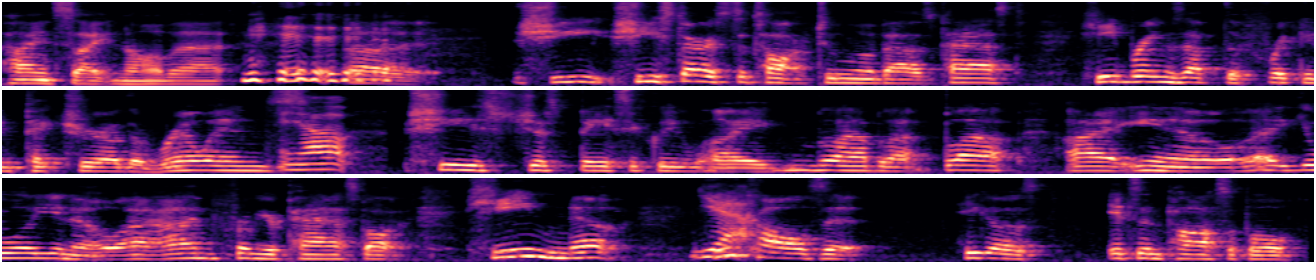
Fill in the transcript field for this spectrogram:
hindsight and all that. uh, she she starts to talk to him about his past. He brings up the freaking picture of the ruins. Yep. She's just basically like blah blah blah. I you know uh, well you know I, I'm from your past. Blah. He know Yeah. he calls it. He goes it's impossible.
